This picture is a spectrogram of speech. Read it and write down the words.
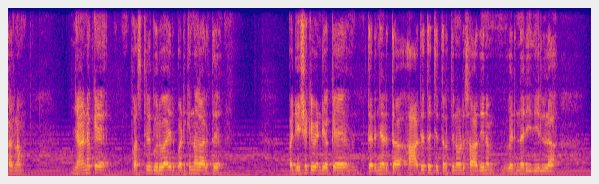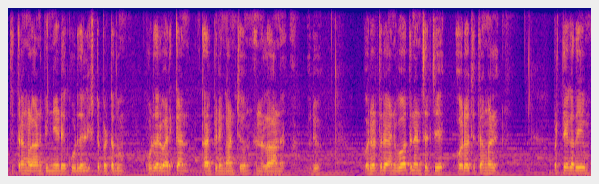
കാരണം ഞാനൊക്കെ ഫസ്റ്റിൽ ഗുരുവായൂർ പഠിക്കുന്ന കാലത്ത് പരീക്ഷയ്ക്ക് വേണ്ടിയൊക്കെ തിരഞ്ഞെടുത്ത ആദ്യത്തെ ചിത്രത്തിനോട് സ്വാധീനം വരുന്ന രീതിയിലുള്ള ചിത്രങ്ങളാണ് പിന്നീട് കൂടുതൽ ഇഷ്ടപ്പെട്ടതും കൂടുതൽ വരയ്ക്കാൻ താല്പര്യം കാണിച്ചതും എന്നുള്ളതാണ് ഒരു ഓരോരുത്തരുടെ അനുഭവത്തിനനുസരിച്ച് ഓരോ ചിത്രങ്ങൾ പ്രത്യേകതയും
